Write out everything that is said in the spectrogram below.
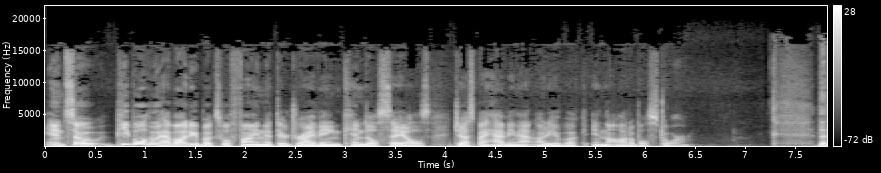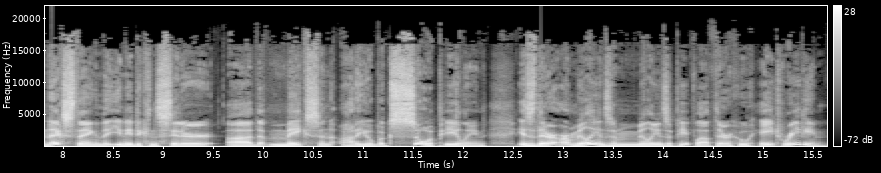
And so people who have audiobooks will find that they're driving Kindle sales just by having that audiobook in the Audible store. The next thing that you need to consider uh, that makes an audiobook so appealing is there are millions and millions of people out there who hate reading,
